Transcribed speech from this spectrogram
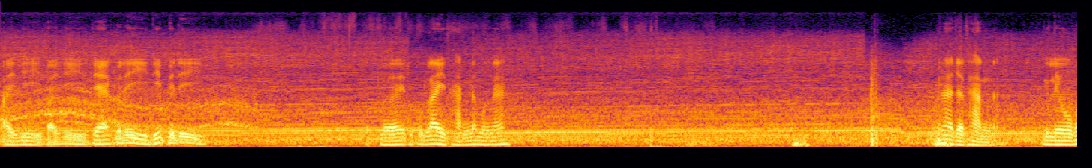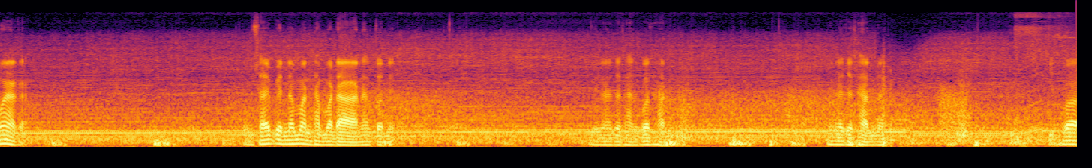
ไปดีไปดีแดกไปดีดิบไปดีเลยกูไล่ทันนะมึงนะไม่น่าจะทันอะคือเร็วมากอะ่ะผมใช้เป็นน้ำมันธรรมดานะตอนนี้ไม่น่าจะทันก็ทันไม่น่าจะทันนะคิดว่า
